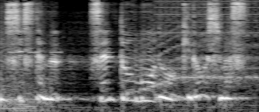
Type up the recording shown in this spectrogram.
システム戦闘モードを起動します。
